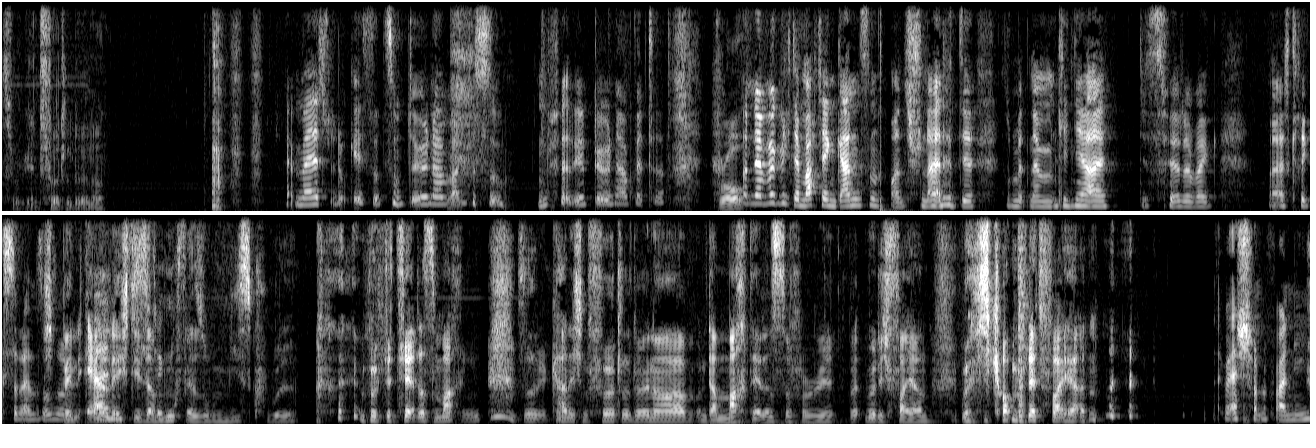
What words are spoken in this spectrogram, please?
Ist wirklich ein Viertel Döner. Imagine, du gehst so zum Dönermann, bist du ein Viertel Döner, bitte. Bro, Und der wirklich, der macht den ganzen und schneidet dir so mit einem Lineal das Viertel weg. Das kriegst du dann so. ich so bin ehrlich, dieser Stück. Move wäre so mies cool. Würde der das machen? So kann ich ein Viertel Döner haben und dann macht er das so for real. Wür- Würde ich feiern. Würde ich komplett feiern. Wäre schon funny.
